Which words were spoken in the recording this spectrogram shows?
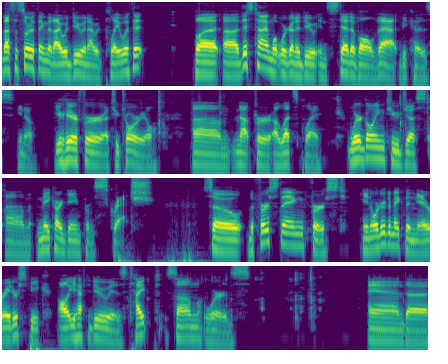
that's the sort of thing that I would do, and I would play with it. But uh, this time, what we're going to do instead of all that, because you know you're here for a tutorial, um, not for a let's play, we're going to just um, make our game from scratch. So the first thing first, in order to make the narrator speak, all you have to do is type some words. And uh,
